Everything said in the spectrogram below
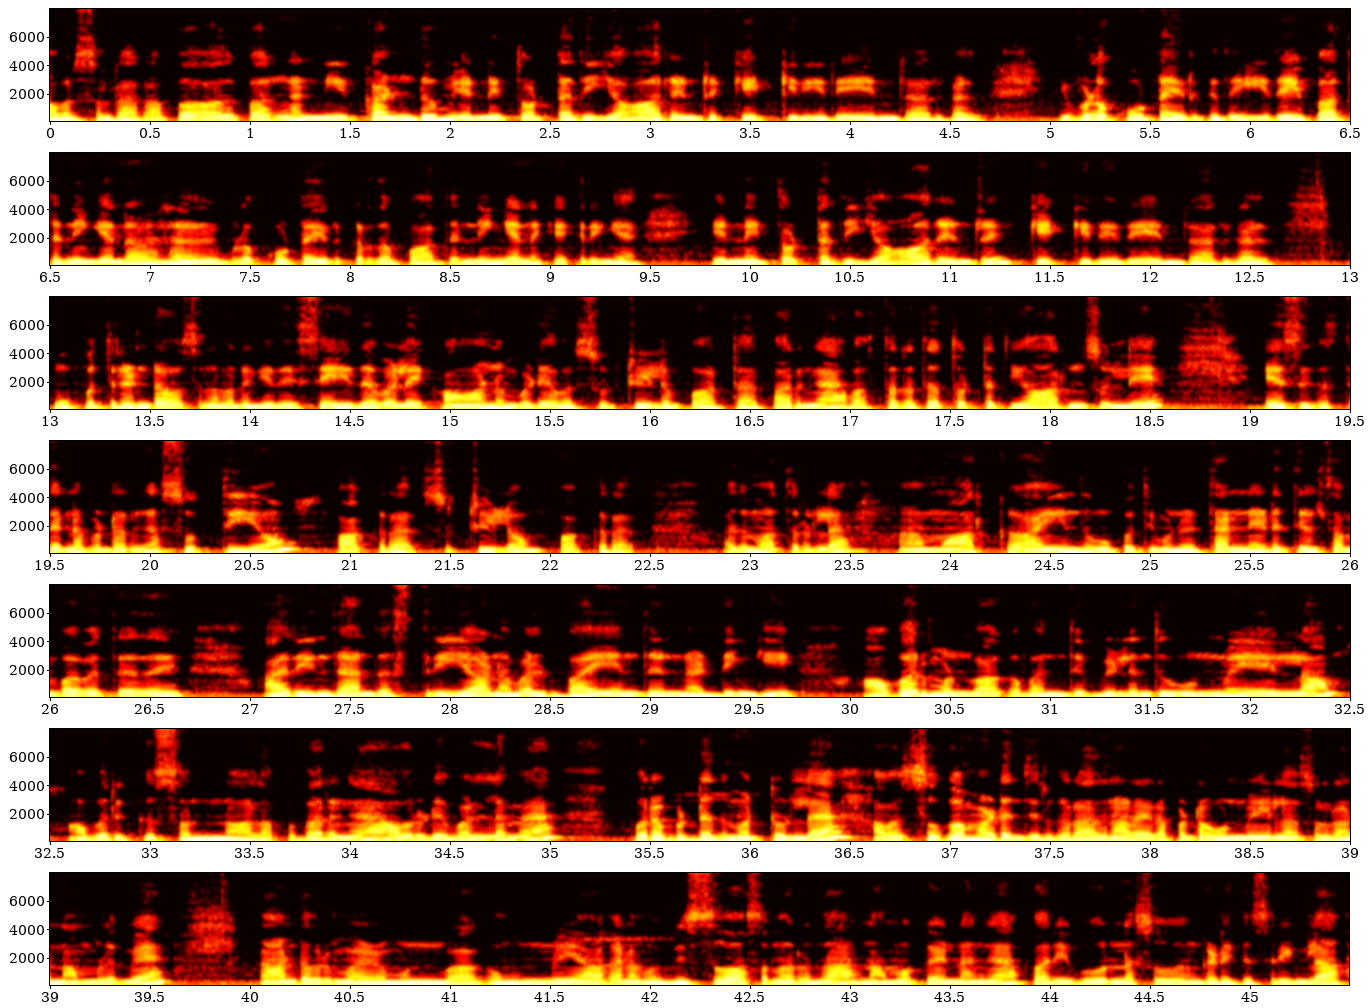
அவர் சொல்கிறார் அப்போ அது பாருங்கள் நீ கண்டும் என்னை தொட்டது யார் என்று கேட்கிறீரே என்றார்கள். இவ்வளோ கூட்டம் இருக்குது. இதை பார்த்து நீங்கள் என்ன இவ்வளோ கூட்டம் இருக்கிறத பார்த்து நீங்கள் என்ன கேட்குறீங்க? என்னை தொட்டது யார் என்று கேட்கிறீரே என்றார்கள். முப்பத்தி ரெண்டாம் வசனம் வருங்க இதை செய்தவளை காணும்படி அவர் சுற்றிலும் பார்த்தார். பாருங்கள் வஸ்திரத்தை தொட்டது யாருன்னு சொல்லி ஏசு கிறிஸ்து என்ன பண்ணுறாருங்க சுற்றியும் பார்க்குறார். சுற்றிலும் பார்க்குறார். அது மாத்திரம் இல்லை மார்க் ஐந்து முப்பத்தி மூணு. தன்னிடத்தில் சம்பவித்ததை அறிந்த அந்த ஸ்திரீயானவள் பயந்து நடுங்கி அவர் முன்பாக வந்து விழுந்து உண்மையெல்லாம் அவருக்கு சொன்னாள். அப்போ பாருங்கள் அவருடைய வல்லமை புறப்பட்டது மட்டும் இல்லை அவர் சுகம் அடைஞ்சிருக்கிறார். அதனால் என்ன பண்ணுறா உண்மையெல்லாம் சொல்கிறான் நம்மளுமே ஆண்டவர் முன்பாக உண்மையாக நம்ம விசுவாசம் இருந்தால் நமக்கு என்னங்க? பரிபூர்ண சுகம் கிடைக்கும். சரிங்களா?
